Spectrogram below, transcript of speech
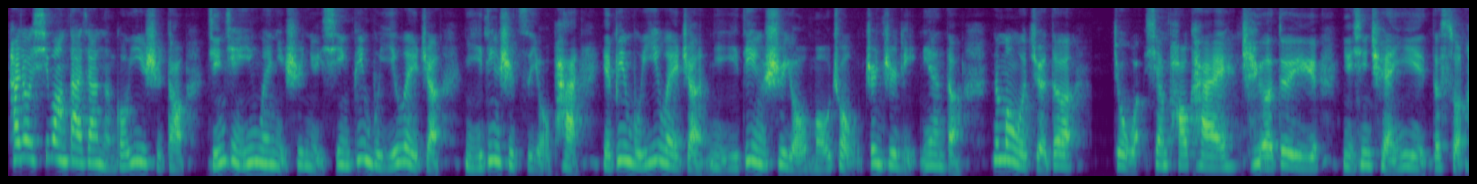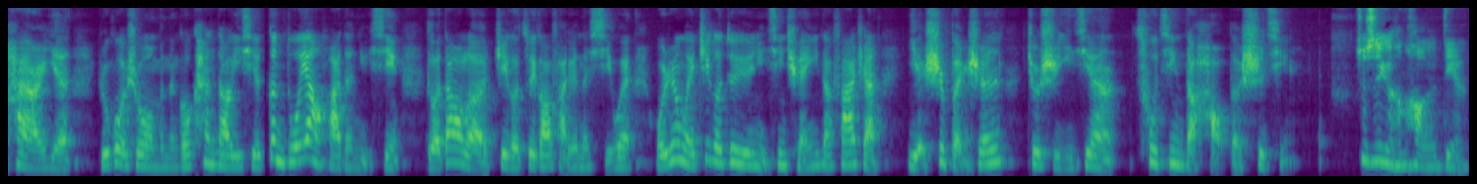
他就希望大家能够意识到，仅仅因为你是女性，并不意味着你一定是自由派，也并不意味着你一定是有某种政治理念的。那么，我觉得。就我先抛开这个对于女性权益的损害而言，如果说我们能够看到一些更多样化的女性得到了这个最高法院的席位，我认为这个对于女性权益的发展也是本身就是一件促进的好的事情。这是一个很好的点，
